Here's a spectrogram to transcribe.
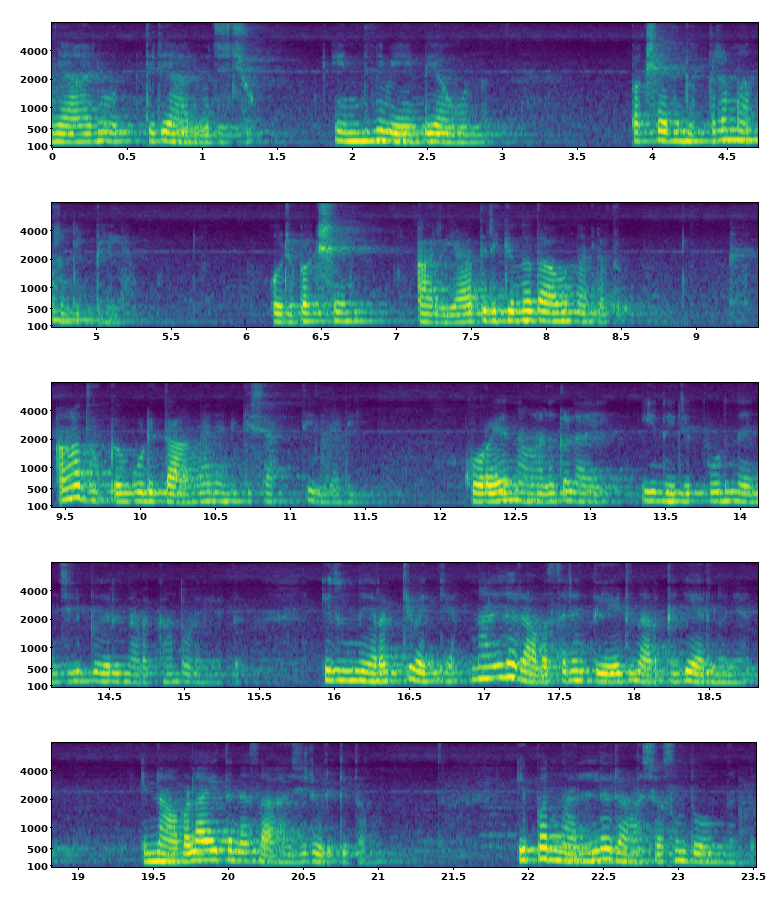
ഞാനും ഒത്തിരി ആലോചിച്ചു എന്തിനു വേണ്ടിയാവുമെന്ന്. പക്ഷെ അതിന്റെ ഉത്തരം മാത്രം കിട്ടിയില്ല. ഒരുപക്ഷെ അറിയാതിരിക്കുന്നതാവും നല്ലത്. ആ ദുഃഖം കൂടി താങ്ങാൻ എനിക്ക് ശക്തിയില്ലടി. കുറേ നാളുകളായി ഈ നിരിപ്പോട് നെഞ്ചിൽ പേറി നടക്കാൻ തുടങ്ങിയിട്ട്. ഇതൊന്ന് ഇറക്കി വയ്ക്കാൻ നല്ലൊരു അവസരം തേടി നടക്കുകയായിരുന്നു ഞാൻ. ഇന്ന് അവളായി തന്നെ സാഹചര്യം ഒരുക്കി തന്നു. ഇപ്പം നല്ലൊരു ആശ്വാസം തോന്നുന്നുണ്ട്.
